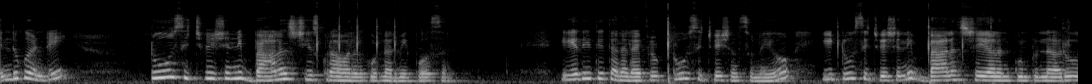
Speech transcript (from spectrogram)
ఎందుకంటే టూ సిచ్యువేషన్ని బ్యాలెన్స్ చేసుకురావాలనుకుంటున్నారు మీ పర్సన్. ఏదైతే తన లైఫ్లో టూ సిచ్యువేషన్స్ ఉన్నాయో ఈ టూ సిచ్యువేషన్ని బ్యాలెన్స్ చేయాలనుకుంటున్నారు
